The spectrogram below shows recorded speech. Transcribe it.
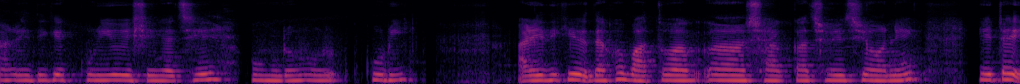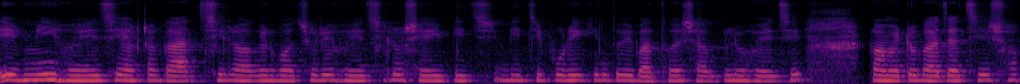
আর এদিকে কুড়িও এসে গেছে কুমড়ো কুড়ি। আর এদিকে দেখো বাতোয়া শাক গাছ হয়েছে অনেক। এটা এমনিই হয়েছে, একটা গাছ ছিল, আগের বছরে হয়েছিল, সেই বীজ বিচি পড়েই কিন্তু এই বাতোয়া শাকগুলো হয়েছে। টমেটো গাছ আছে সব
